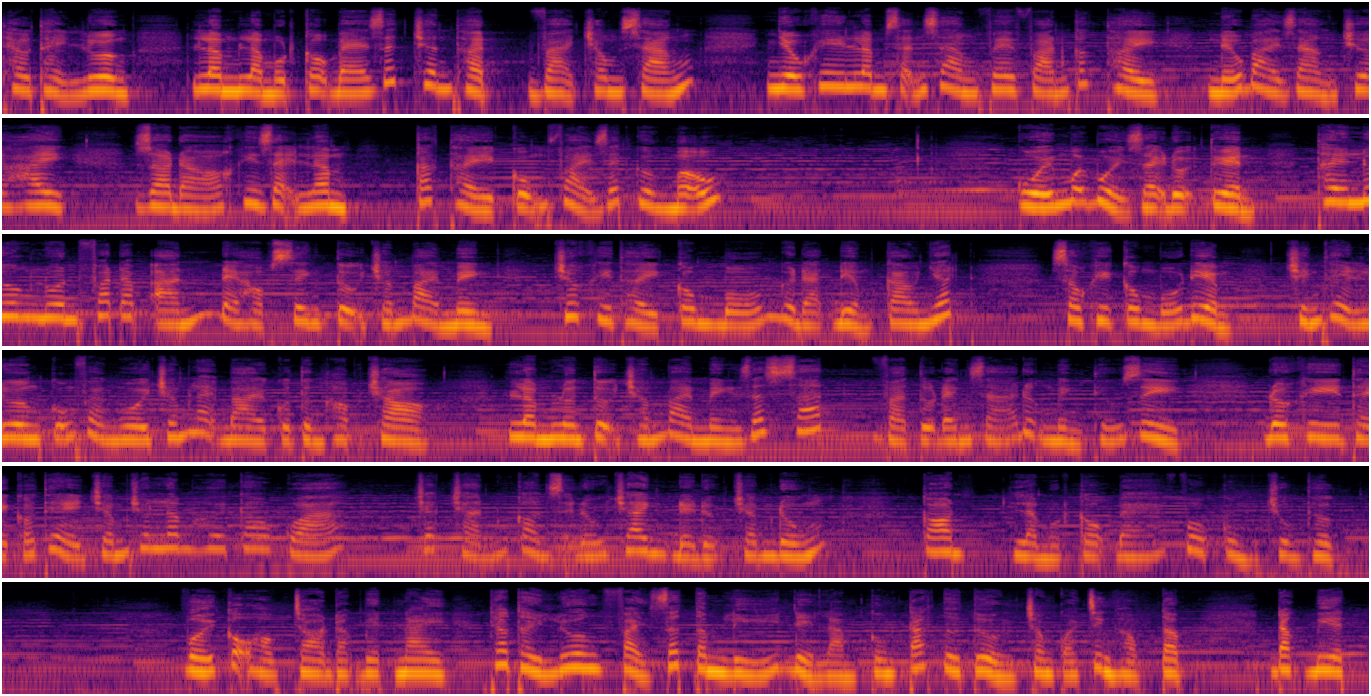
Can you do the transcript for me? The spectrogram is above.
Theo thầy Lương, Lâm là một cậu bé rất chân thật và trong sáng. Nhiều khi Lâm sẵn sàng phê phán các thầy nếu bài giảng chưa hay, do đó khi dạy Lâm, các thầy cũng phải rất gương mẫu. Cuối mỗi buổi dạy đội tuyển, thầy Lương luôn phát đáp án để học sinh tự chấm bài mình trước khi thầy công bố người đạt điểm cao nhất. Sau khi công bố điểm, chính thầy Lương cũng phải ngồi chấm lại bài của từng học trò. Lâm luôn tự chấm bài mình rất sát và tự đánh giá được mình thiếu gì. Đôi khi thầy có thể chấm cho Lâm hơi cao quá, chắc chắn con sẽ đấu tranh để được chấm đúng. Con là một cậu bé vô cùng trung thực. Với cậu học trò đặc biệt này, theo thầy Lương phải rất tâm lý để làm công tác tư tưởng trong quá trình học tập. Đặc biệt,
